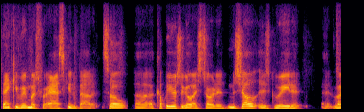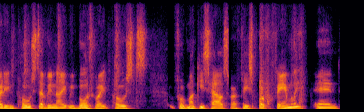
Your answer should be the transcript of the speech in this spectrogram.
Thank you very much for asking about it. So, uh, a couple years ago, I started. Michelle is great at, at writing posts every night. We both write posts for Monkey's House, our Facebook family. And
